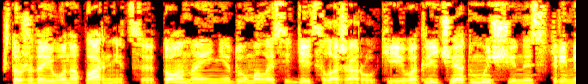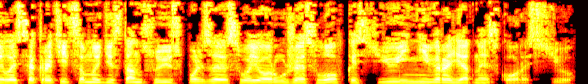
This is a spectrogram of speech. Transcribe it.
Что же до его напарницы, то она и не думала сидеть сложа руки, и в отличие от мужчины стремилась сократить со мной дистанцию, используя свое оружие с ловкостью и невероятной скоростью.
